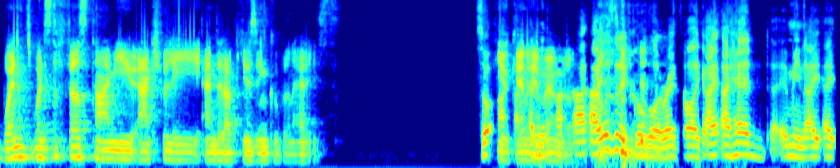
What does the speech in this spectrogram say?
when when's the first time you actually ended up using Kubernetes? So I, I, mean, I, I, was in a Google, right? So like I, I had, I mean, I,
